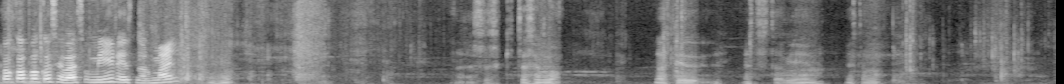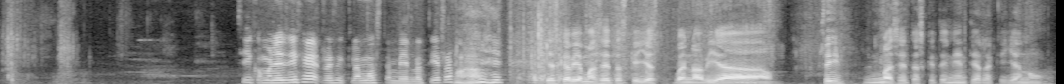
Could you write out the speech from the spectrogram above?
Poco a poco se va a sumir, es normal. Ujú. Ah, Eso es quítaselo. Las que. Esto está bien, esto no. Sí, como les dije, reciclamos también la tierra. Ajá. Y es que había macetas que ya, bueno, había Sí, macetas que tenían tierra que ya no.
